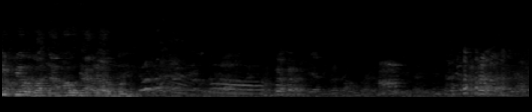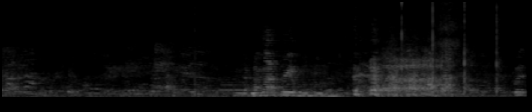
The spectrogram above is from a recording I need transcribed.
We got three of them. but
